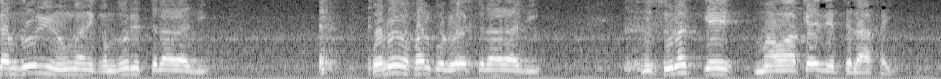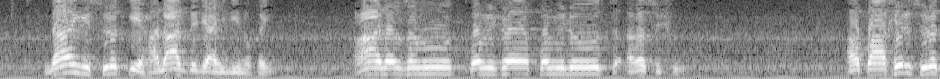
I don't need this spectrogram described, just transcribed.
کمزوری نہ ہوں گا کمزوری اب چلا رہا جی کو لو اب چلا نو صورت کې مواقع د ابتلا خي دا یي صورت کې حالات د جاهلینو خي عاد او زمود قوم شعیب قوم لوط هغه شو او په اخر صورت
